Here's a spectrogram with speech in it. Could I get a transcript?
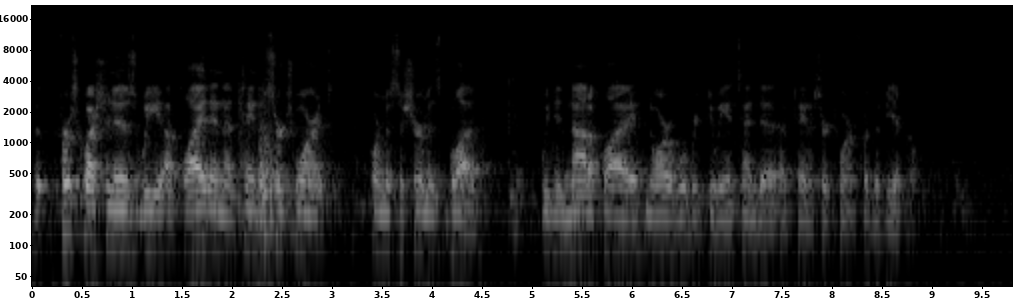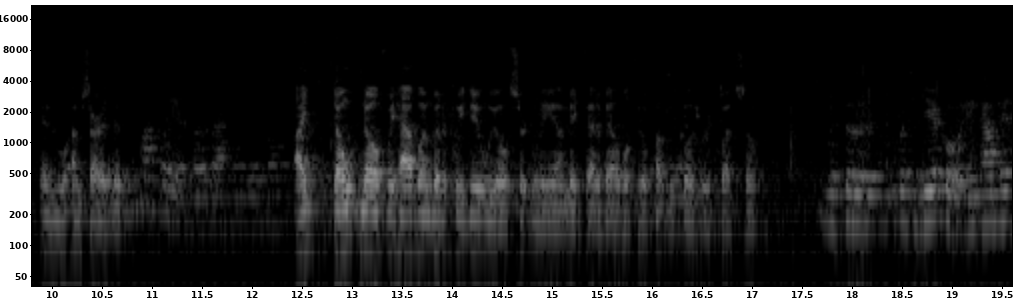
the first question is, we applied and obtained a search warrant for Mr. Sherman's blood. We did not apply, nor will we- do we intend to obtain a search warrant for the vehicle. And I'm sorry, the Is it possible to get a photograph of the vehicle? I don't know if we have one, but if we do, we will certainly uh, make that available through a public disclosure request, so, Was the, was the vehicle impounded?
